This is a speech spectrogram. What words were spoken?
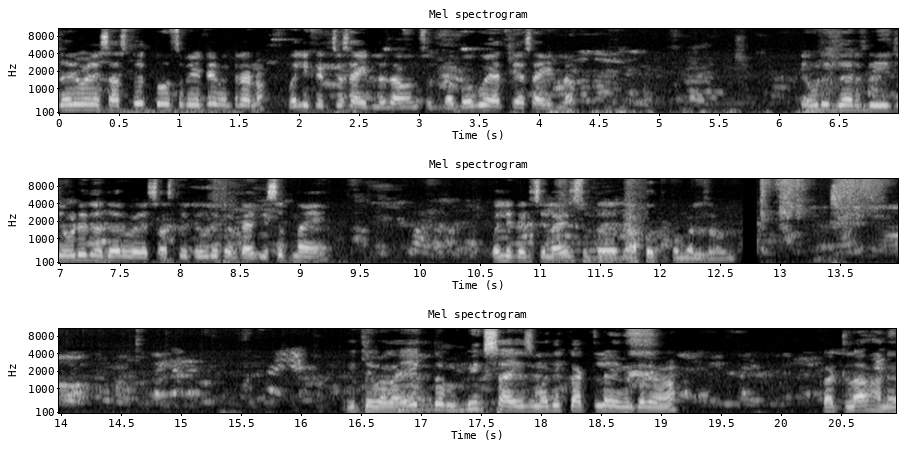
दरवेळेस असतो तोच रेट आहे मित्रांनो. पलीकडच्या साईडला जाऊन सुद्धा बघूयात त्या साईडला एवढी गर्दी जेवढी तर दरवेळेस असते तेवढी तर काही दिसत नाही. पलीकडची लाईन सुद्धा दाखवतो तुम्हाला जाऊन. इथे बघा एकदम बिग साईजमध्ये कटलं आहे मित्रांनो कटला आणि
